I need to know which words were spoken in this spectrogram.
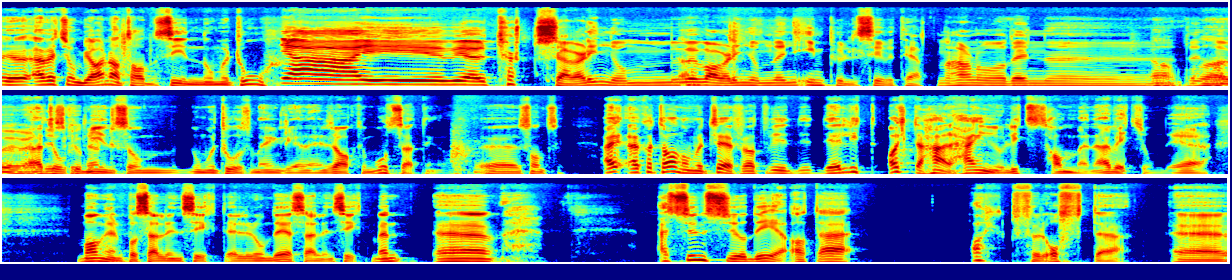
Jeg vet ikke om Bjarne har tatt sin nummer to? Ja, vi er jo toucha vel innom Vi var vel innom den impulsiviteten her nå, og den, eh, Ja, den da, har vi vel jeg tok jo min som nummer to, som egentlig er den rake motsetninga. Eh, sånn sett. Jeg, jeg kan ta nummer tre, for at vi, det er litt, alt det her henger jo litt sammen. Jeg vet ikke om det er mangelen på selvinnsikt, eller om det er selvinnsikt. Men eh, jeg syns jo det at jeg altfor ofte eh,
